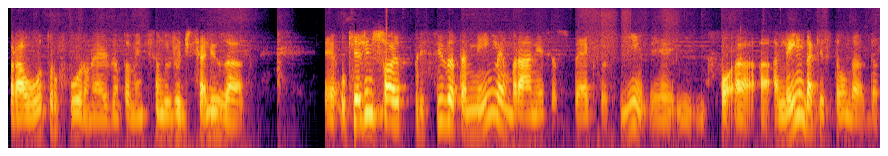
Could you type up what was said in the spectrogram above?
para outro foro, né, eventualmente sendo judicializado. É, o que a gente só precisa também lembrar nesse aspecto aqui, é, e, a, além da questão da, da,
